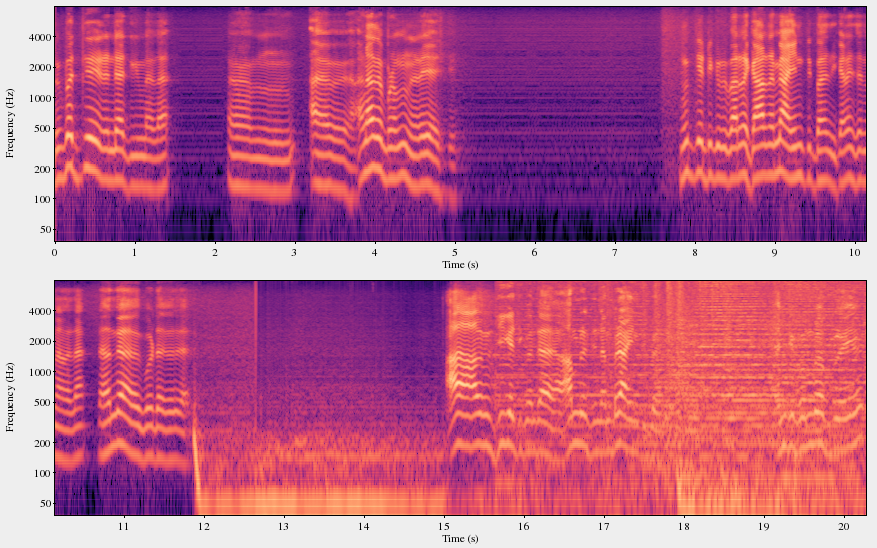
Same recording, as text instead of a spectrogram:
விபத்து ரெண்டாயிரத்துக்கு மேலே. அனாதப்பணமும் நிறைய இருக்குது நூற்றி எட்டுக்கு வர்ற காரணமே ஐநூற்றி பதினஞ்சு கனெக்ஷனால தான். நான் வந்து அதை போட்டது ஆறு ஜிஹெச்சுக்கு வந்த ஆம்புலன்ஸ் நம்பரே ஐநூற்றி பதினஞ்சு. அஞ்சு பொம்பளை பிள்ளையும்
